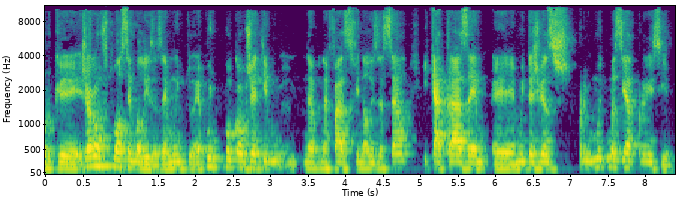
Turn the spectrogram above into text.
porque jogam futebol sem balizas, é muito, é muito pouco objetivo na, na fase de finalização e cá atrás é, é, muitas vezes muito demasiado permissivo.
